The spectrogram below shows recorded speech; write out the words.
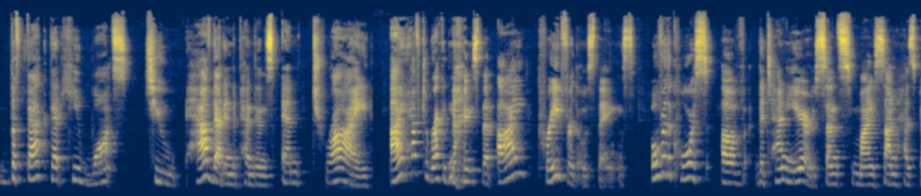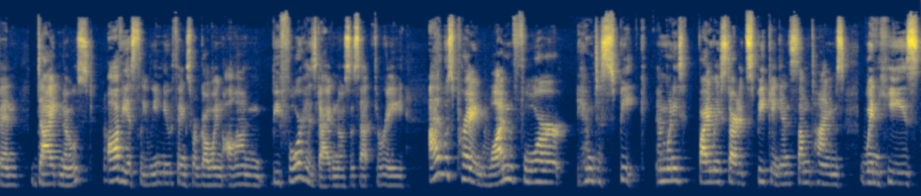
the fact that he wants to have that independence and try, I have to recognize that I prayed for those things. Over the course of the 10 years since my son has been diagnosed, obviously we knew things were going on before his diagnosis at three. I was praying, one, for him to speak. And when he finally started speaking, and sometimes when he's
